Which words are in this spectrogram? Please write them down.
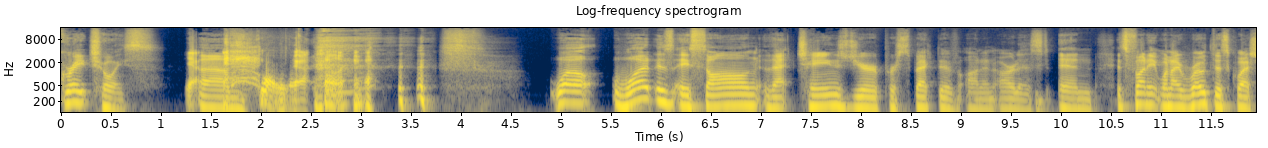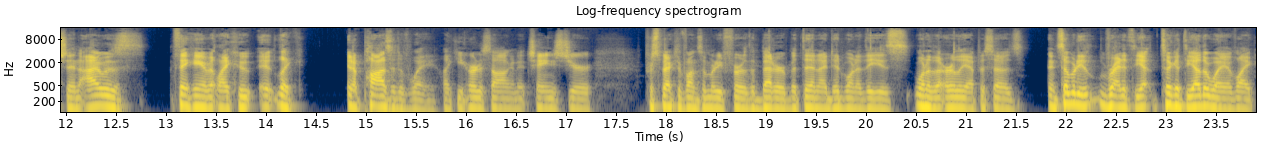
great choice yeah um yeah well, what is a song that changed your perspective on an artist? And it's funny when I wrote this question, I was thinking of it like who, it, like in a positive way, like you heard a song and it changed your perspective on somebody for the better. But then I did one of these, one of the early episodes, and somebody read it the took it the other way of like,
